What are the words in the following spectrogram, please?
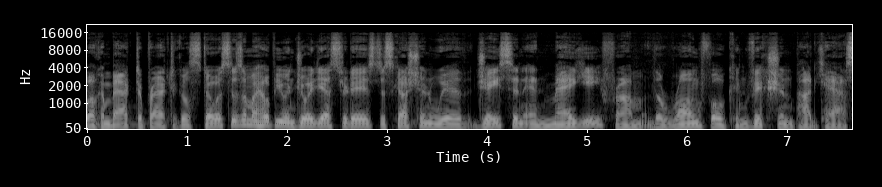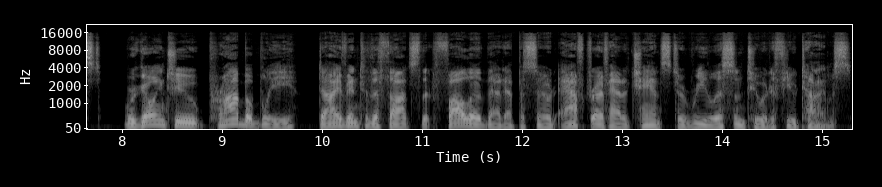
Welcome back to Practical Stoicism. I hope you enjoyed yesterday's discussion with Jason and Maggie from the Wrongful Conviction podcast. We're going to probably dive into the thoughts that followed that episode after I've had a chance to re listen to it a few times.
